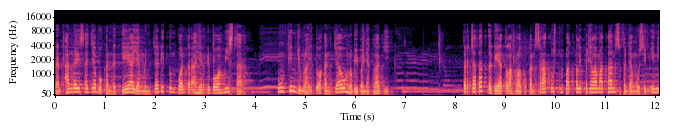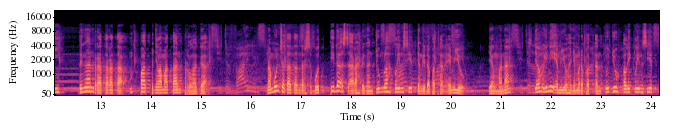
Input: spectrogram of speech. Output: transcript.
dan andai saja bukan De Gea yang menjadi tumpuan terakhir di bawah Mister, mungkin jumlah itu akan jauh lebih banyak lagi. Tercatat De Gea telah melakukan 104 kali penyelamatan sepanjang musim ini dengan rata-rata 4 penyelamatan per laga. Namun catatan tersebut tidak searah dengan jumlah clean sheet yang didapatkan MU, yang mana sejauh ini MU hanya mendapatkan 7 kali clean sheet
